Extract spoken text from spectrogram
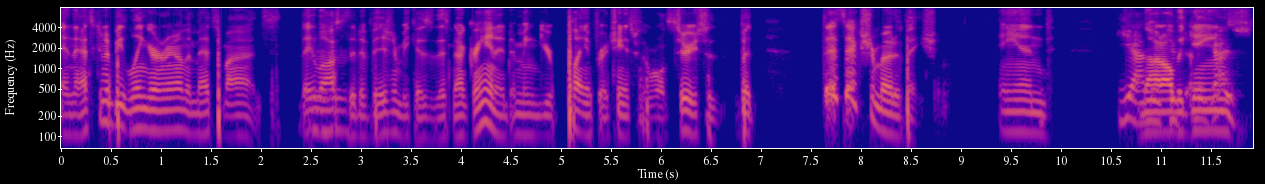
and that's going to be lingering around the Mets' minds. They lost Mhm. the division because of this. Now, granted, I mean you're playing for a chance for the World Series, so, but that's extra motivation. And Yeah, I Not mean, all the I games-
